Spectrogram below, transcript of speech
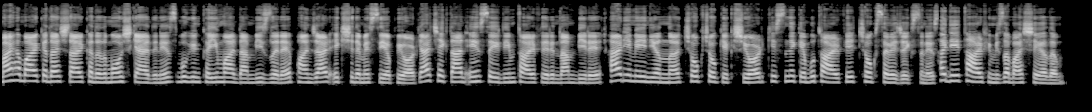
Merhaba arkadaşlar kanalıma hoş geldiniz. Bugün kayınvalidem bizlere pancar ekşilemesi yapıyor. Gerçekten en sevdiğim tariflerinden biri. Her yemeğin yanına çok çok yakışıyor. Kesinlikle bu tarifi çok seveceksiniz. Hadi tarifimize başlayalım.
